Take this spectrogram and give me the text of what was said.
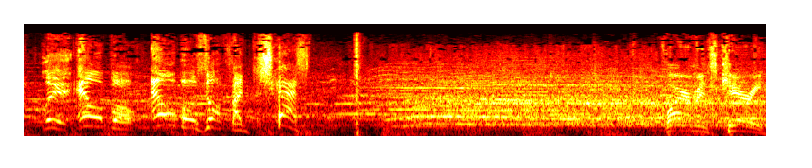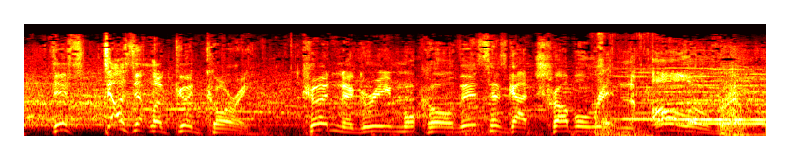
Oh! elbow, elbows off the chest. Fireman's carry. This doesn't look good, Corey. Couldn't agree more, Cole. This has got trouble written all over it.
